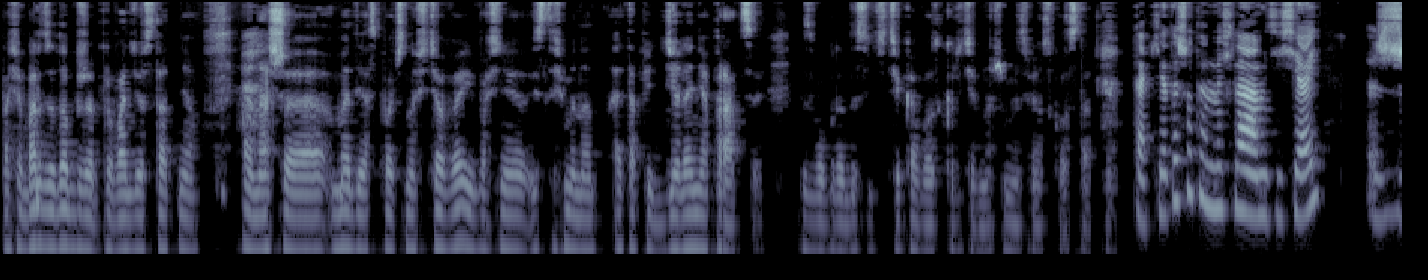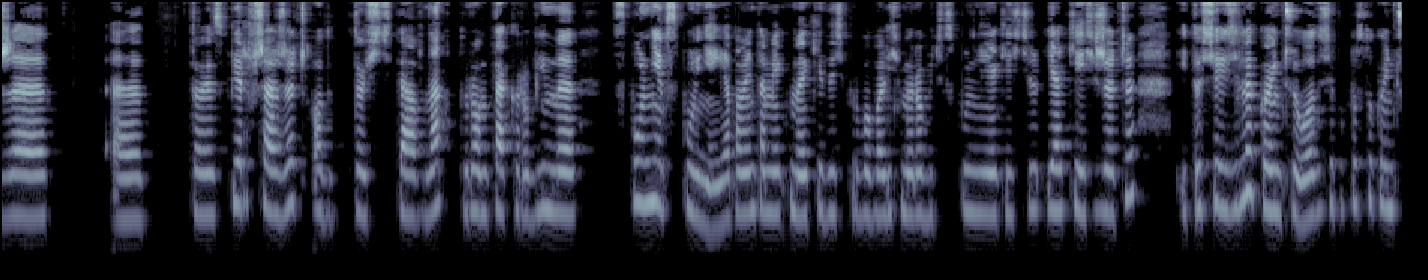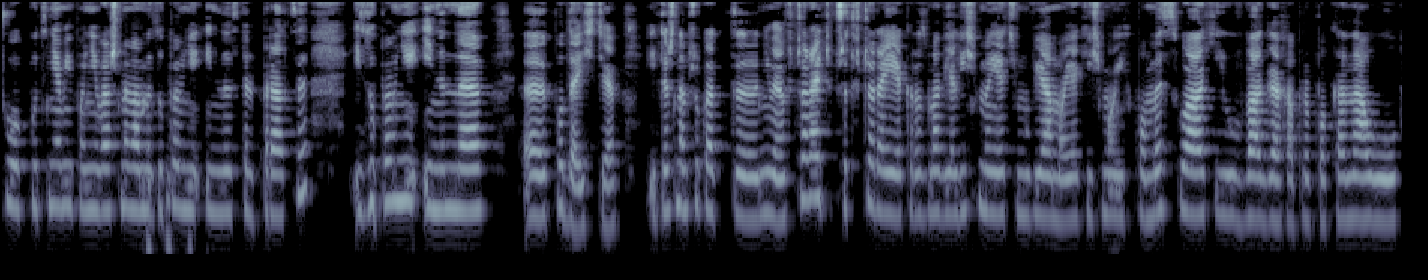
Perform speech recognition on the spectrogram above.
Pasia bardzo dobrze prowadzi ostatnio nasze media społecznościowe i właśnie jesteśmy na etapie dzielenia pracy. To jest w ogóle dosyć ciekawe odkrycie w naszym związku ostatnio. Tak, ja też o tym myślałam dzisiaj, że e, to jest pierwsza rzecz od dość dawna, którą tak robimy wspólnie, wspólnie. Ja pamiętam, jak my kiedyś próbowaliśmy robić wspólnie jakieś, jakieś rzeczy i to się źle kończyło. To się po prostu kończyło kłótniami, ponieważ my mamy zupełnie inny styl pracy i zupełnie inne podejście. I też na przykład, e, nie wiem, wczoraj czy przedwczoraj, jak rozmawialiśmy, ja Ci mówiłam o jakichś moich pomysłach i uwagach a propos kanału,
